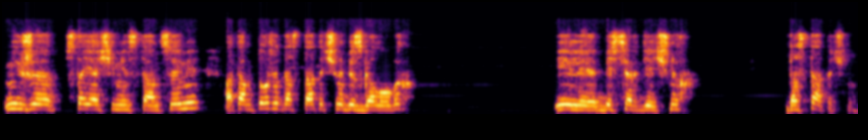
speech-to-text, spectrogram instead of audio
ниже стоящими инстанциями, а там тоже достаточно безголовых или бессердечных. Достаточно.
